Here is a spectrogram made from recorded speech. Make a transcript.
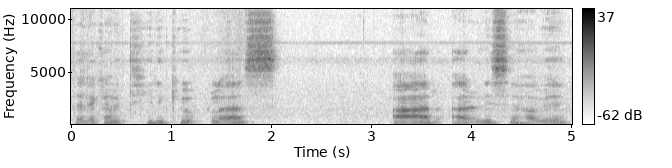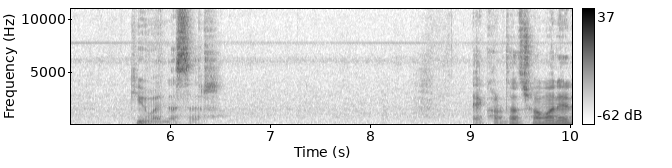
তাহলে এখানে থ্রি কিউ প্লাস আর আর নিচে হবে কিউ মাইনাস আর। এখন অর্থাৎ সমানের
